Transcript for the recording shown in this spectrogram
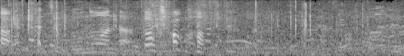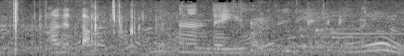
아, 같이 노노한다. 까져봐. 아, 됐다. 하는데요. 오.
